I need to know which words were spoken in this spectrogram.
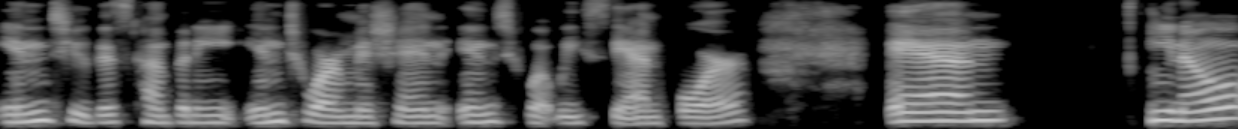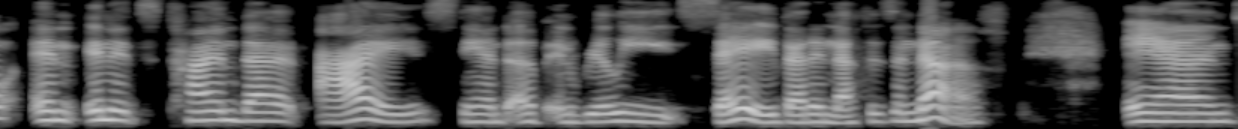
into this company, into our mission, into what we stand for. And you know and and it's time that i stand up and really say that enough is enough and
